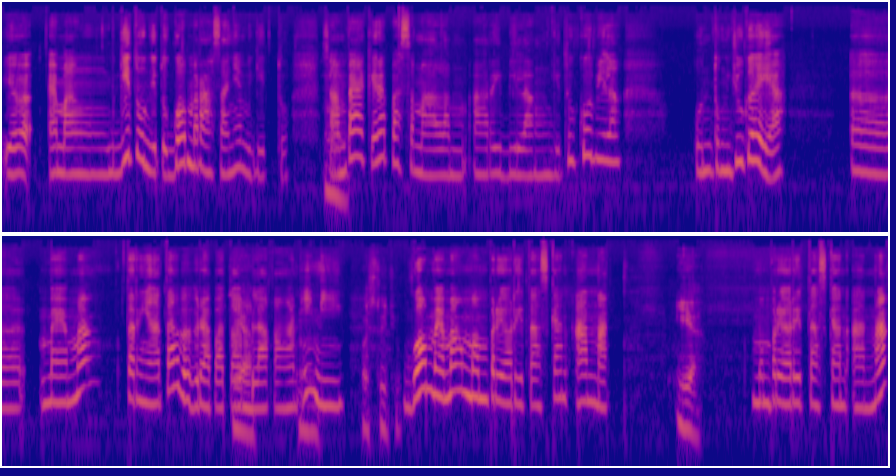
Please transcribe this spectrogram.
ya emang begitu gitu gue merasanya begitu Hmm. sampai akhirnya pas semalam Ari bilang gitu gue bilang untung juga ya eh memang ternyata beberapa tahun Iya. belakangan Hmm. ini gue setuju gue memang memprioritaskan anak iya memprioritaskan anak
